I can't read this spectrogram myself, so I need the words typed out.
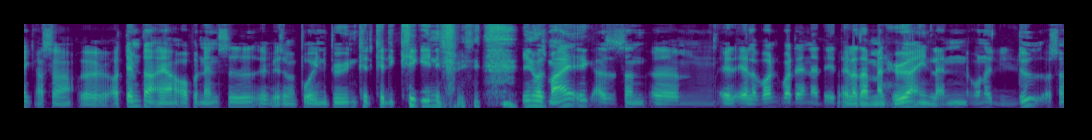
Ikke? Altså, øh, og dem, der er oppe på den anden side, øh, hvis man bor inde i byen, kan, kan de kigge ind, i, ind hos mig, ikke? Altså sådan, øh, eller hvordan er det? Eller der man hører en eller anden underlig lyd, og så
